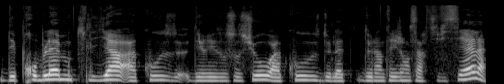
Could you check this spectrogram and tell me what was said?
des problèmes qu'il y a à cause des réseaux sociaux, à cause de l'intelligence artificielle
